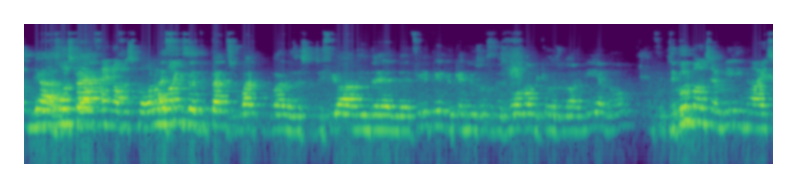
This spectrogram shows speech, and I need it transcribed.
um, Yeah, more depend- fan of the smaller I ones. I think that depends what. If you are in the, in the Philippines, you can use also the small one because you are near. No, The so. good ones are really nice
